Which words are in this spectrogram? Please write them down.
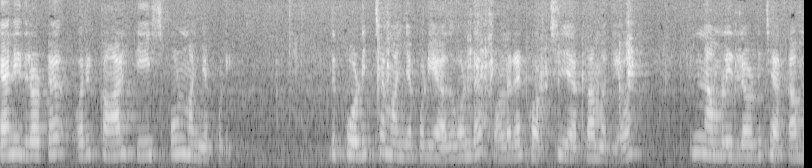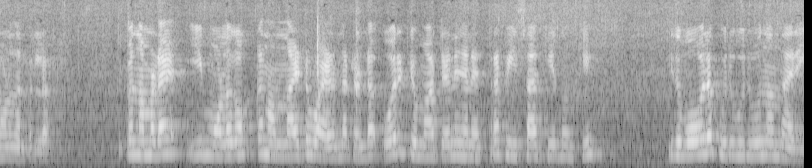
ഞാൻ ഇതിലോട്ട് ഒരു കാൽ ടീസ്പൂൺ മഞ്ഞൾപ്പൊടി ഇത് പൊടിച്ച മഞ്ഞൾപ്പൊടിയാണ് അതുകൊണ്ട് വളരെ കുറച്ച് ചേർത്താൽ മതിയാവും ഇനി നമ്മൾ ഇതിലോട്ട് ചേർക്കാൻ പോകുന്നുണ്ടല്ലോ ഇപ്പം നമ്മുടെ ഈ മുളകൊക്കെ നന്നായിട്ട് വഴന്നിട്ടുണ്ട്. ഒരു ടൊമാറ്റോനെ ഞാൻ എത്ര പീസാക്കി നോക്കി? ഇതുപോലെ കുരുകുരു നന്നായി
